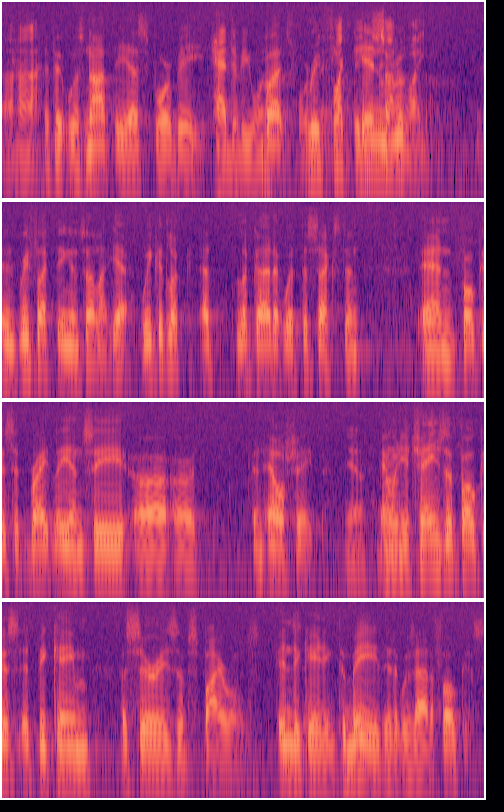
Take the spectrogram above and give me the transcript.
Uh-huh. If it was not the S4B. Had to be one But of those four. Reflecting In ru- sunlight. in reflecting in sunlight, yeah. We could look at, look at it with the sextant and focus it brightly and see uh, uh, an L shape. Yeah. And when you change the focus, it became a series of spirals, indicating to me that it was out of focus.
